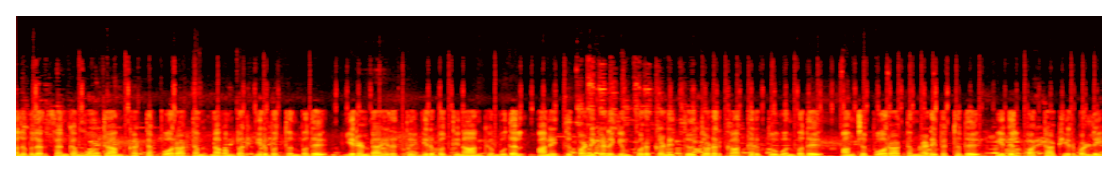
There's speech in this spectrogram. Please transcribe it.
அலுவலர் சங்கம் மூன்றாம் கட்ட போராட்டம் நவம்பர் இருபத்தொன்பது இரண்டாயிரத்து இருபத்தி நான்கு முதல் அனைத்து பணிகளையும் புறக்கணித்து தொடர் காத்திருப்பு ஒன்பது அஞ்ச போராட்டம் நடைபெற்றது. இதில் வட்டாட்சியர் வள்ளி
